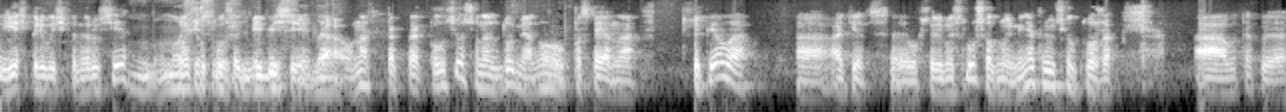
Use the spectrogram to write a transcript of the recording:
есть привычка на Руси ночью слушать BBC. BBC да. да. У нас как так получилось, что у нас в доме оно постоянно шипело. А, отец его все время слушал, ну и меня приучил тоже. А вот такой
